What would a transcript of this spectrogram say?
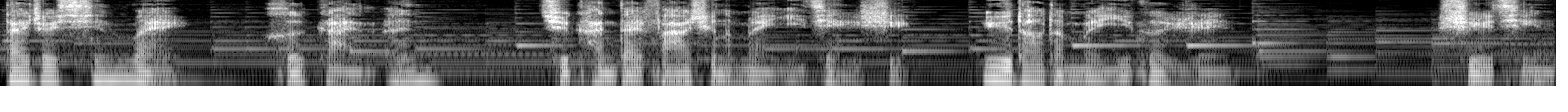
带着欣慰和感恩，去看待发生的每一件事。遇到的每一个人，事情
